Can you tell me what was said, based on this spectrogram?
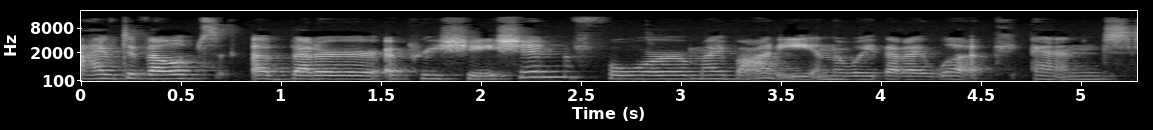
I've developed a better appreciation for my body and the way that I look. And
